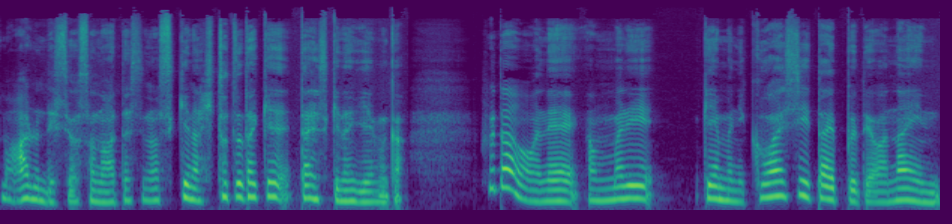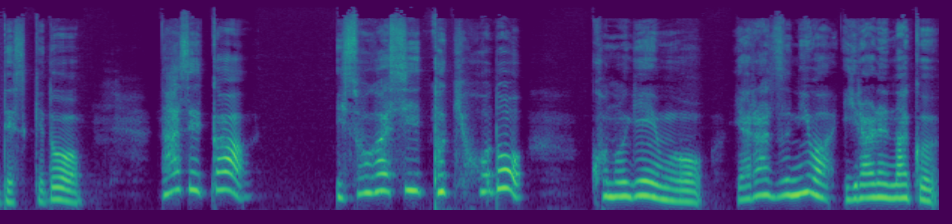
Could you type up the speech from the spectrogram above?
まああるんですよ。その私の好きな一つだけ大好きなゲームが。普段はね、あんまりゲームに詳しいタイプではないんですけど、なぜか忙しい時ほどこのゲームをやらずにはいられなく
